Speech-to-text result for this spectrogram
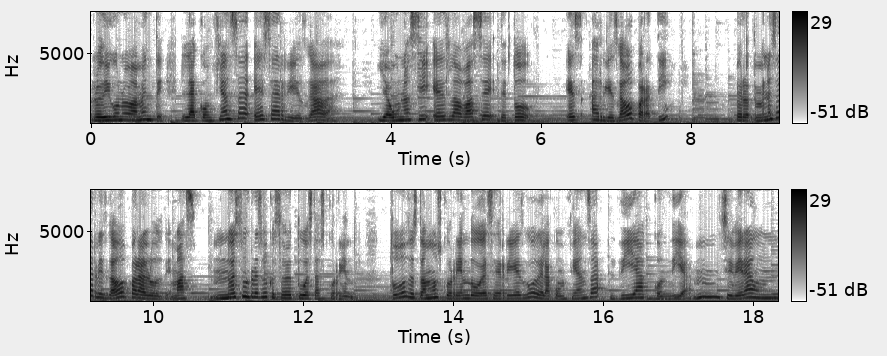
Lo digo nuevamente, la confianza es arriesgada y aún así es la base de todo. Es arriesgado para ti, pero también es arriesgado para los demás. No es un riesgo que solo tú estás corriendo. Todos estamos corriendo ese riesgo de la confianza día con día. Mm, si hubiera un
